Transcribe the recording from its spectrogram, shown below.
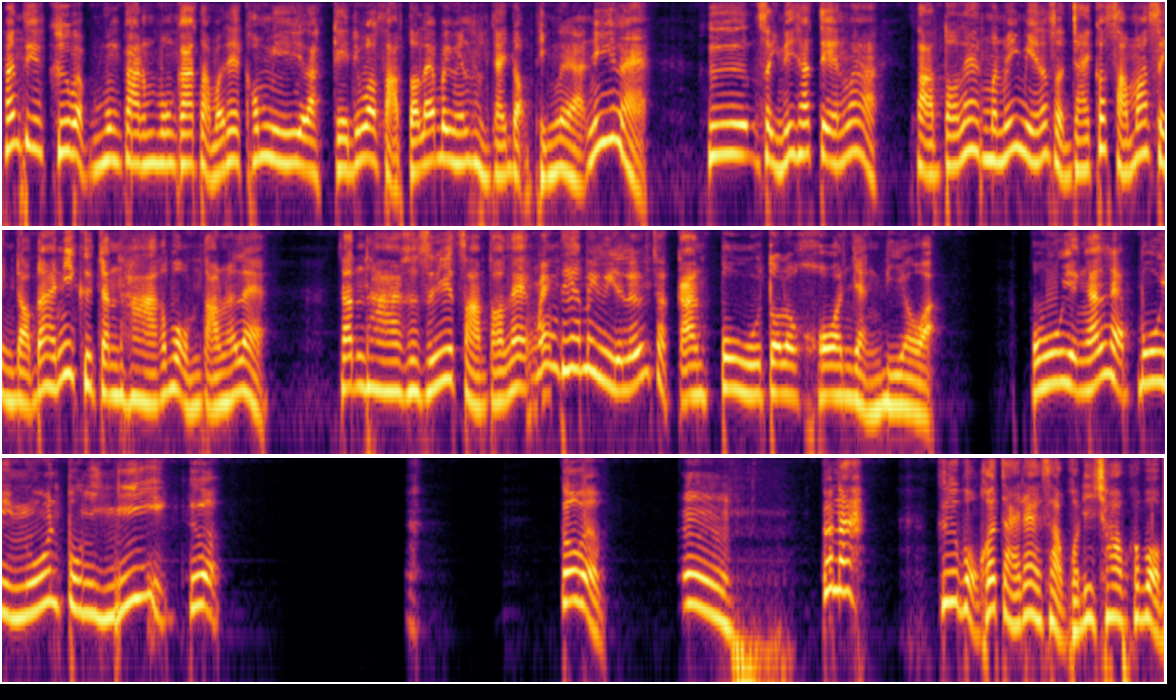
ทั้งที่คือแบบวงการวงการต่างประเทศเขามีหลักเกณฑ์ที่ว่าสามตอนแรกไม่มีน่าสนใจดอกทิ้งเลยอะนี่แหละ คือสิ่งที่ชัดเจนว่าสามตอนแรกมันไม่มีน่าสนใจก็สามารถสิ่งดอปได้นี่คือจันทาครับผมตามนั้นแหละ จันทาคือซีรีส์สามตอนแรกแม่งแทบไม่มีเรื่องจากการปูตัวละครอย่างเดียวอะ ปูอย่างนั้นแหละปูอย่างงู้นปูอย่างนี้อีกคือแบบก็แบบ อืม ก็นะ คือผมเข้าใจได้สำหรับคนที่ชอบครับผม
